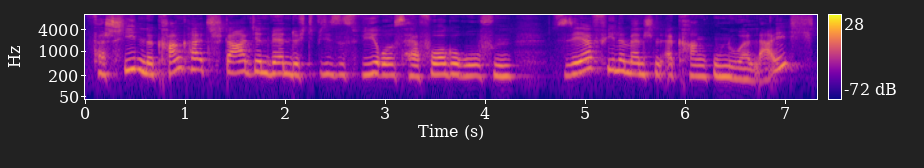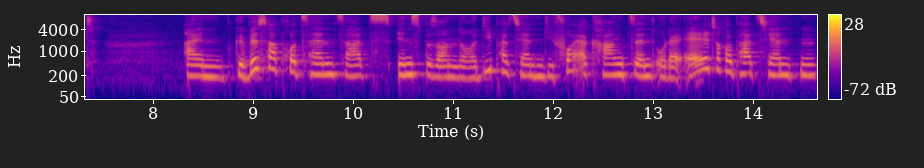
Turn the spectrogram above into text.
verschiedene Krankheitsstadien werden durch dieses Virus hervorgerufen. Sehr viele Menschen erkranken nur leicht ein gewisser Prozentsatz, insbesondere die Patienten, die vorerkrankt sind oder ältere Patienten,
